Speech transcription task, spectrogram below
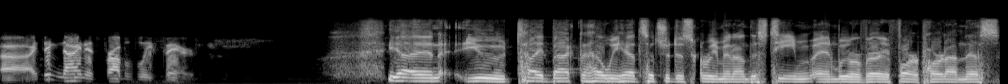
uh, I think nine is probably fair. Yeah, and you tied back to how we had such a disagreement on this team, and we were very far apart on this.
